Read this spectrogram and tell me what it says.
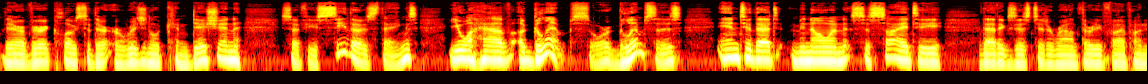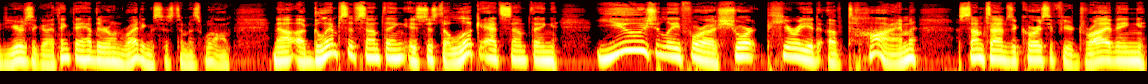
They're very close to their original condition. So if you see those things, you will have a glimpse or glimpses into that Minoan society that existed around 3,500 years ago. I think they had their own writing system as well. Now, a glimpse of something is just a look at something usually for a short period of time. Sometimes, of course, if you're driving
